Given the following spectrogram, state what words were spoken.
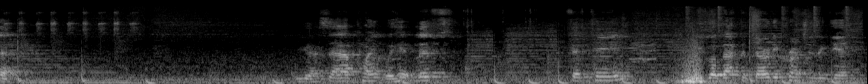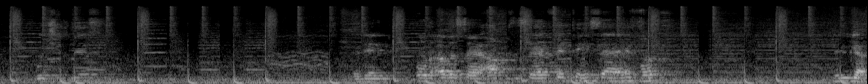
that. You got side plank with hip lifts. 15. You go back to 30 crunches again, which is this. And then on the other side, opposite side, 15 side hip up. Then you got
